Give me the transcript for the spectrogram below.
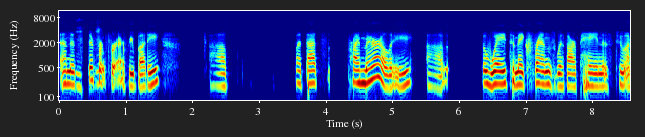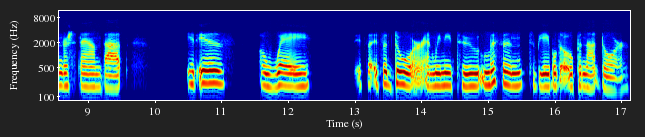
And it's mm-hmm. different for everybody. Uh, but that's primarily uh, the way to make friends with our pain is to understand that it is a way, it's a, it's a door, and we need to listen to be able to open that door.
